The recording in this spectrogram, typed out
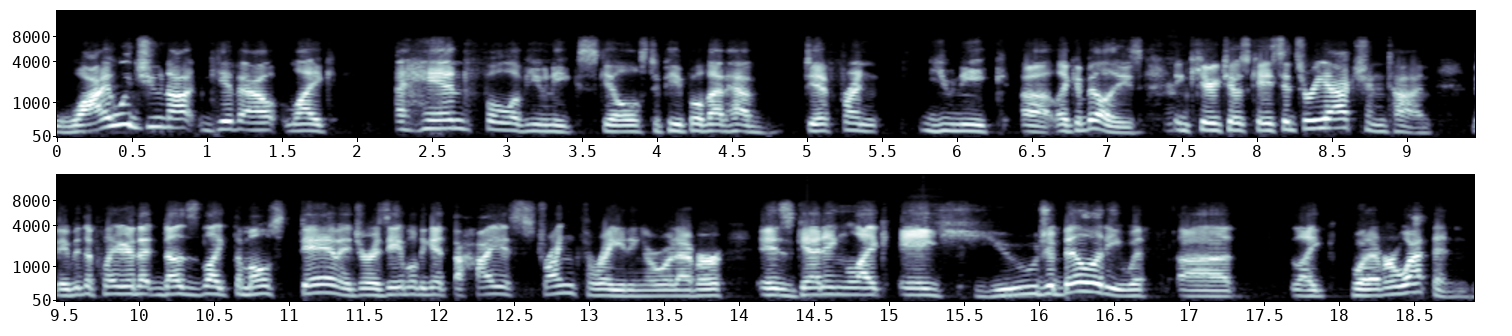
Why would you not give out like a handful of unique skills to people that have different unique uh, like abilities? In Kirito's case, it's reaction time. Maybe the player that does like the most damage or is able to get the highest strength rating or whatever is getting like a huge ability with uh like whatever weapon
